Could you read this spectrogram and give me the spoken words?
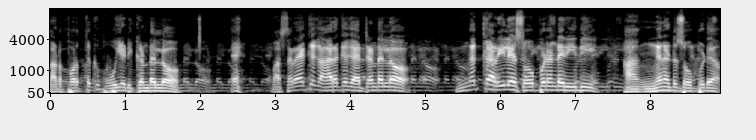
കടപ്പുറത്തേക്ക് പോയി അടിക്കണ്ടല്ലോ. ഏ ബസറേക്ക് കാരൊക്കെ കയറ്റണ്ടല്ലോ. നിങ്ങൾക്കറിയില്ലേ സോപ്പിടേണ്ട രീതി? അങ്ങനെ സോപ്പിടുക.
